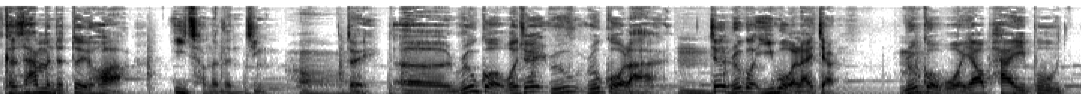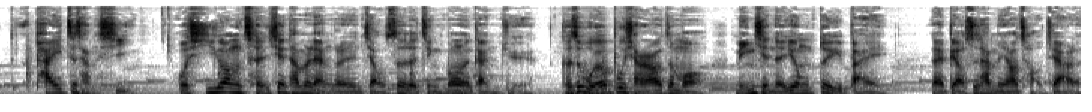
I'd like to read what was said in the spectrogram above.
可是他们的对话异常的冷静。哦，对，呃，如果我觉得如如果啦，嗯，就如果以我来讲，如果我要拍一部拍这场戏，我希望呈现他们两个人角色的紧绷的感觉。可是我又不想要这么明显的用对白。来表示他们要吵架了，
